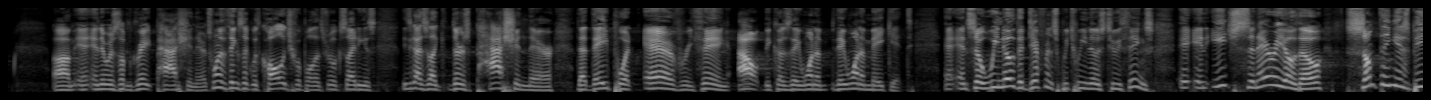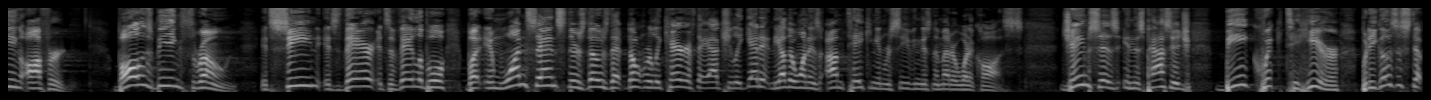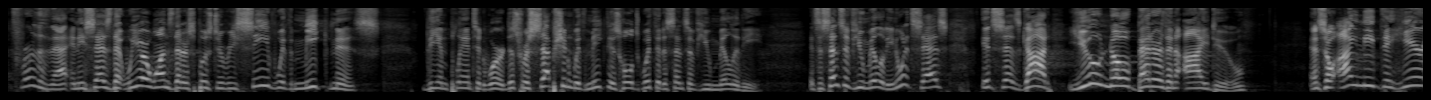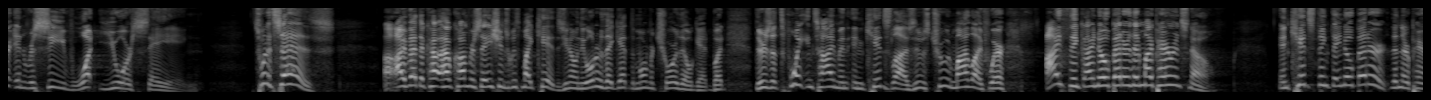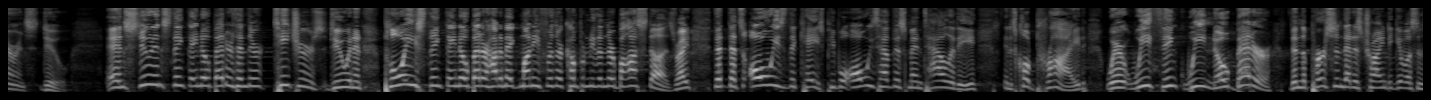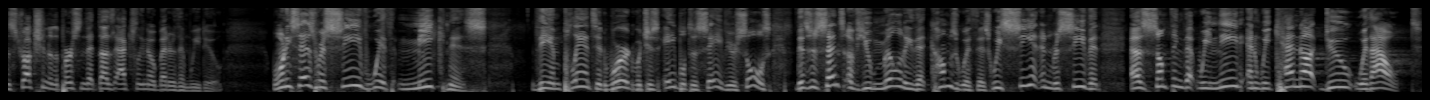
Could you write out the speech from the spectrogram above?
Um, and, and, there was some great passion there. It's one of the things like with college football that's real exciting is these guys are like there's passion there that they put everything out because they want to they want to make it. And, and so we know the difference between those two things. In, in each scenario, though, something is being offered. Ball is being thrown. It's seen, it's there, it's available. But in one sense, there's those that don't really care if they actually get it. And the other one is, I'm taking and receiving this no matter what it costs. James says in this passage, be quick to hear, but he goes a step further than that and he says that we are ones that are supposed to receive with meekness the implanted word. This reception with meekness holds with it a sense of humility. It's a sense of humility. You know what it says? It says, God, you know better than I do. And so I need to hear and receive what you're saying. That's what it says. I've had to have conversations with my kids. You know, and the older they get, the more mature they'll get. But there's a point in time in, in kids' lives, and it was true in my life, where I think I know better than my parents know. And kids think they know better than their parents do. And students think they know better than their teachers do. And employees think they know better how to make money for their company than their boss does, right? That, that's always the case. People always have this mentality, and it's called pride, where we think we know better than the person that is trying to give us instruction or the person that does actually know better than we do. But when he says receive with meekness, the implanted word which is able to save your souls. There's a sense of humility that comes with this. We see it and receive it as something that we need and we cannot do without.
